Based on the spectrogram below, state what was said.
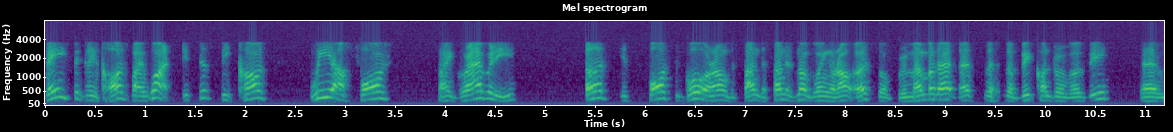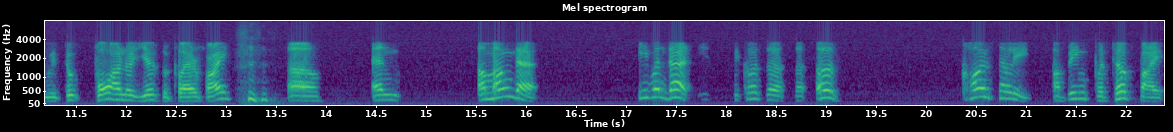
basically caused by what? It's just because we are forced by gravity. Earth is forced to go around the sun. The sun is not going around Earth. So remember that. That's the, the big controversy that we took 400 years to clarify. uh, and among that, even that is because the, the Earth constantly are being perturbed by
